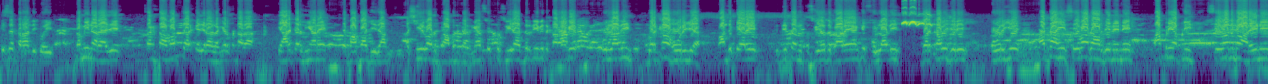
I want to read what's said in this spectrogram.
ਕਿਸੇ ਤਰ੍ਹਾਂ ਦੀ ਕੋਈ ਕਮੀ ਨਾ ਰਹਿ ਜੇ। ਸੰਗਤਾਂ ਵੱਧ ਚੜ ਕੇ ਜਿਹੜਾ ਲੰਗਰ ਭੰਡਾਰਾ ਤਿਆਰ ਕਰਦੀਆਂ ਨੇ ਤੇ ਬਾਬਾ ਜੀ ਦਾ ਆਸ਼ੀਰਵਾਦ ਪ੍ਰਾਪਤ ਕਰਦੀਆਂ। ਸੋ ਤਸਵੀਰਾਂ ਇੱਧਰ ਦੀ ਵੀ ਦਿਖਾਵਾਂਗੇ। ਫੁੱਲਾਂ ਦੀ ਵਰਖਾ ਹੋ ਰਹੀ ਹੈ। ਪੰਜ ਪਿਆਰੇ ਦੀ ਤੁਹਾਨੂੰ ਤਸਵੀਰਾਂ ਦਿਖਾ ਰਹੇ ਹਾਂ ਕਿ ਫੁੱਲਾਂ ਦੀ ਵਰਖਾ ਵੀ ਜਿਹੜੀ ਹੋ ਰਹੀ ਹੈ। ਐਦਾਂ ਹੀ ਸੇਵਾਦਾਰ ਜਿਹੜੇ ਨੇ ਆਪਣੀ ਆਪਣੀ ਸੇਵਾ ਨਿਭਾ ਰਹੇ ਨੇ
